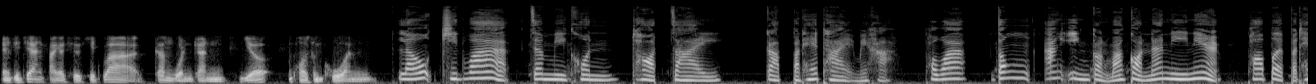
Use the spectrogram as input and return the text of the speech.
อย่างที่แจ้งไปก็คือคิดว่ากังวลกันเยอะพอสมควร แล้วคิดว่าจะมีคนถอดใจกลับประเทศไทยไหมคะเพราะว่าต้องอ้างอิงก่อนว่าก่อนหน้านี้เนี่ย พอเปิดประเท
